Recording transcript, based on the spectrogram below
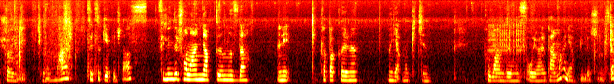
şöyle bir durum var. Tırtık yapacağız. Silindir falan yaptığınızda hani kapaklarını yapmak için kullandığımız o yöntem var ya biliyorsunuzdur.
